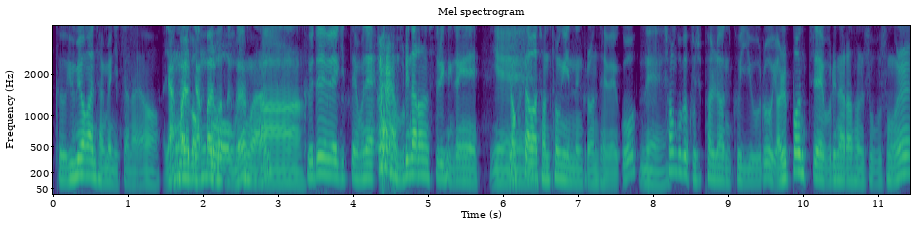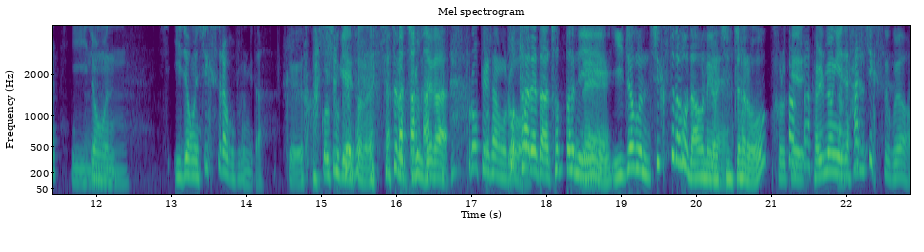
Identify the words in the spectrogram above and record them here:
그 유명한 장면 있잖아요. 양말 벗고 양말 벗는 거요? 우승한 아. 그 대회이기 때문에 우리나라 선수들이 굉장히 예. 역사와 전통이 있는 그런 대회고 네. 1998년 그 이후로 열 번째 우리나라 선수 우승을 이 이정은 음. 이정은 6라고 부릅니다. 그 골프계에서는 실제로 지금 제가 프로필상으로 포탈에다 쳤더니 네. 이정은 6라고 나오네요, 네. 진짜로. 그렇게 별명이 이제 핫식스고요.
